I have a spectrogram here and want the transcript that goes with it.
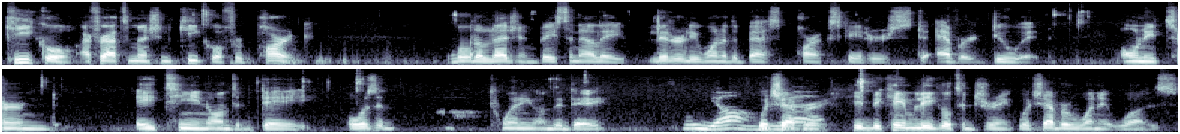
Kiko, I forgot to mention Kiko for Park. What a legend, based in LA. Literally one of the best park skaters to ever do it. Only turned 18 on the day. Or was it 20 on the day? so young. whichever he became legal to drink whichever one it was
